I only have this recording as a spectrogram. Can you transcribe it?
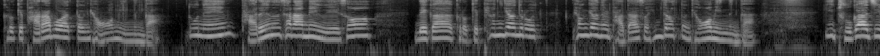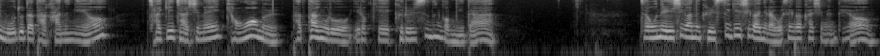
그렇게 바라보았던 경험이 있는가? 또는 다른 사람에 의해서 내가 그렇게 편견으로 편견을 받아서 힘들었던 경험이 있는가? 이 두 가지 모두 다 다 가능해요. 자기 자신의 경험을 바탕으로 이렇게 글을 쓰는 겁니다. 자, 오늘 이 시간은 글쓰기 시간이라고 생각하시면 돼요.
